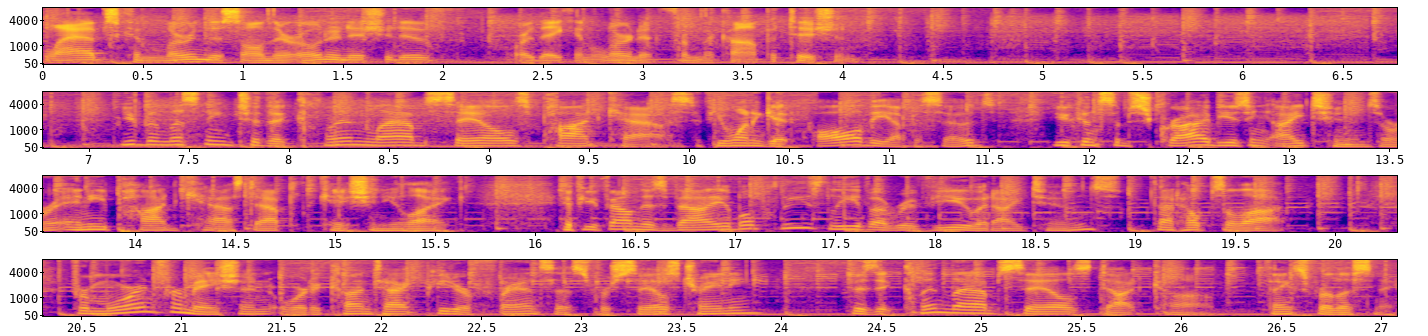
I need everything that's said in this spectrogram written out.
Labs can learn this on their own initiative or they can learn it from the competition. You've been listening to the ClinLab Sales Podcast. If you want to get all the episodes, you can subscribe using iTunes or any podcast application you like. If you found this valuable, please leave a review at iTunes. That helps a lot. For more information or to contact Peter Francis for sales training, visit clinlabsales.com. Thanks for listening.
